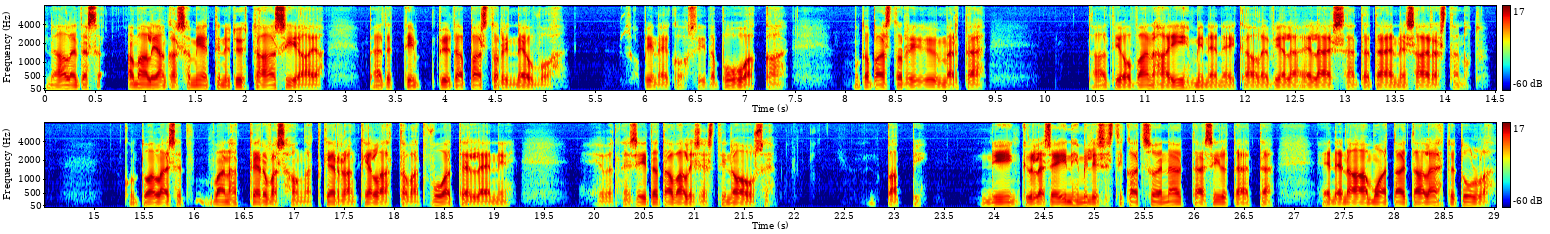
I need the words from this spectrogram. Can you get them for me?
minä olen tässä Amalian kanssa miettinyt yhtä asiaa ja päätettiin pyytää pastorin neuvoa. Sopineeko siitä puhuakaan, mutta pastori ymmärtää, Taati on vanha ihminen eikä ole vielä eläessään tätä ennen sairastanut. Kun tuollaiset vanhat tervashongat kerran kelahtavat vuotelleen, niin eivät ne siitä tavallisesti nouse. Pappi. Niin, kyllä se inhimillisesti katsoen näyttää siltä, että ennen aamua taitaa lähtö tulla.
